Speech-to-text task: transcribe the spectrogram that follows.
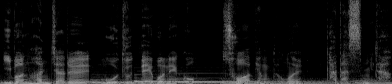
입원 환자를 모두 내보내고 소아병동을 닫았습니다.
